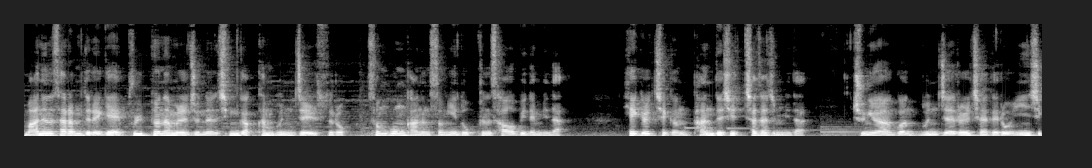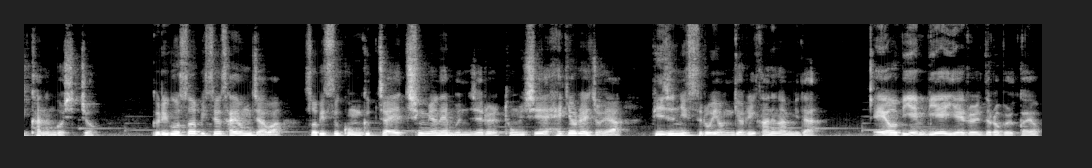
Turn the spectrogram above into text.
많은 사람들에게 불편함을 주는 심각한 문제일수록 성공 가능성이 높은 사업이 됩니다. 해결책은 반드시 찾아집니다. 중요한 건 문제를 제대로 인식하는 것이죠. 그리고 서비스 사용자와 서비스 공급자의 측면의 문제를 동시에 해결해줘야 비즈니스로 연결이 가능합니다. 에어비앤비의 예를 들어볼까요?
